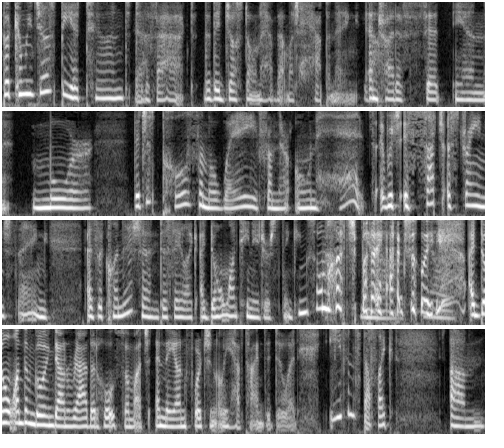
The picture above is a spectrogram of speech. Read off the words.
but can we just be attuned to the fact that they just don't have that much happening and try to fit in more that just pulls them away from their own heads, which is such a strange thing as a clinician to say like I don't want teenagers thinking so much, but I actually I don't want them going down rabbit holes so much and they unfortunately have time to do it. Even stuff like um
